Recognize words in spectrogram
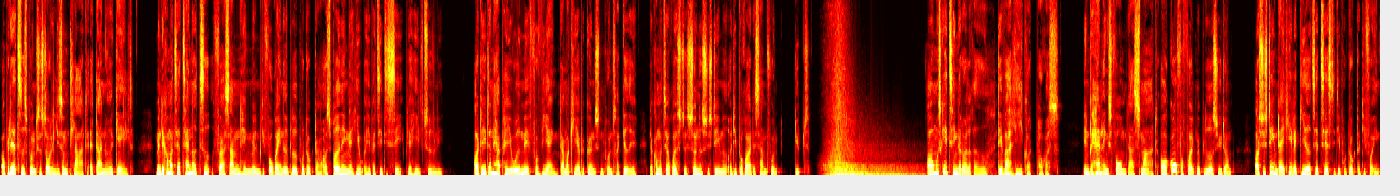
Og på det her tidspunkt, så står det ligesom klart, at der er noget galt. Men det kommer til at tage noget tid, før sammenhængen mellem de forurenede blodprodukter og spredningen af HIV og hepatitis C bliver helt tydelig. Og det er den her periode med forvirring, der markerer begyndelsen på en tragedie, der kommer til at ryste sundhedssystemet og de berørte samfund dybt. Og måske tænker du allerede, det var lige godt pokkers. En behandlingsform, der er smart og er god for folk med blødersygdom, og et system, der ikke helt er gearet til at teste de produkter, de får ind.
